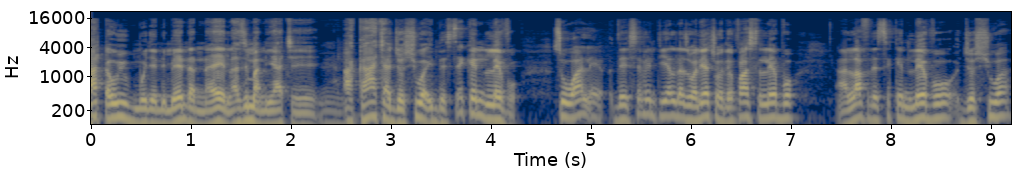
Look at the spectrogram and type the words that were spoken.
hata huyu mwenye nimeenda na yeye lazima niache yeye. Mm. akaacha joshua in the second level. So wale the 70 elders waliachwa the first level alafu the second level joshua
